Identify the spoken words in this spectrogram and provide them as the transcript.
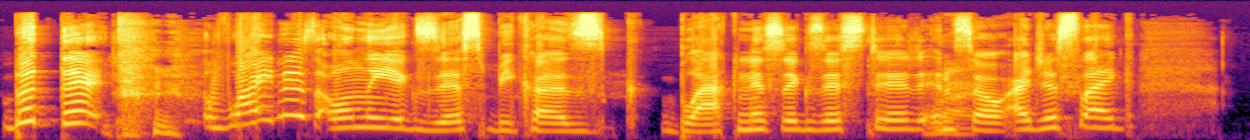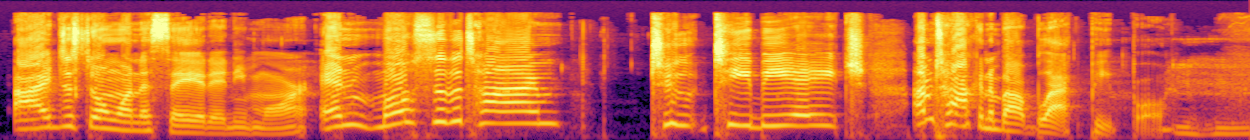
But there, whiteness only exists because blackness existed, and Right. so I just like, I just don't want to say it anymore. And most of the time, to TBH, I'm talking about black people. Mhm.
